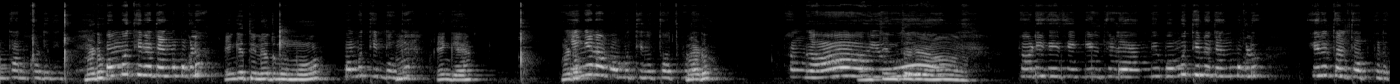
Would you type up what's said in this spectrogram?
ಅಂತ ಅನ್ಕೊಂಡಿದ್ದೀನಿ. ಮಾಡು. ಮಮ್ಮು ತಿನ್ನೋದು ಹೆಂಗ ಮಗಳು? ಹೆಂಗೆ ತಿನ್ನೋದು ಮಮ್ಮು? ಮಮ್ಮು ತಿಂದ ಹೆಂಗ? ಹೆಂಗೆ ನಾವು ಮಮ್ಮು ತಿನ್ನೋದು ತೋತ್ ಮಾಡು. ಹಂಗ? ತಿಂತಾರೆ ಹಾ. ನೋಡಿ ಗೈಸ್ ಹೆಂಗೆ ಹೇಳ್ತಾಳೆ. ಹಂಗೆ ಮಮ್ಮು ತಿನ್ನೋದು ಹೆಂಗ ಮಗಳು? ಏನು ತಲೆ ತೋತ್ಬಿಡು.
